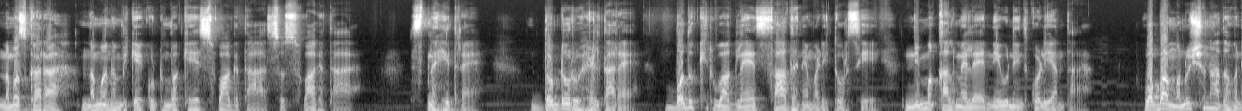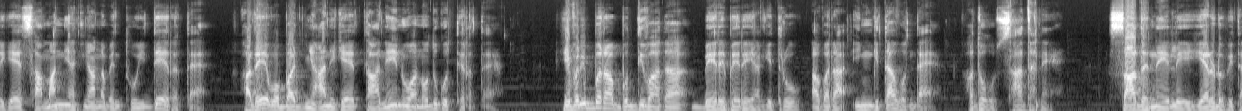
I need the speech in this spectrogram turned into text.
ನಮಸ್ಕಾರ. ನಮ್ಮ ನಂಬಿಕೆ ಕುಟುಂಬಕ್ಕೆ ಸ್ವಾಗತ, ಸುಸ್ವಾಗತ. ಸ್ನೇಹಿತರೆ ದೊಡ್ಡವರು ಹೇಳ್ತಾರೆ, ಬದುಕಿರುವಾಗಲೇ ಸಾಧನೆ ಮಾಡಿ ತೋರಿಸಿ, ನಿಮ್ಮ ಕಾಲ ಮೇಲೆ ನೀವು ನಿಂತ್ಕೊಳ್ಳಿ ಅಂತ. ಒಬ್ಬ ಮನುಷ್ಯನಾದವನಿಗೆ ಸಾಮಾನ್ಯ ಜ್ಞಾನವೆಂತೂ ಇದ್ದೇ ಇರುತ್ತೆ. ಅದೇ ಒಬ್ಬ ಜ್ಞಾನಿಗೆ ತಾನೇನು ಅನ್ನೋದು ಗೊತ್ತಿರುತ್ತೆ. ಇವರಿಬ್ಬರ ಬುದ್ಧಿವಾದ ಬೇರೆ ಬೇರೆಯಾಗಿದ್ರೂ ಅವರ ಇಂಗಿತ ಒಂದೇ, ಅದು ಸಾಧನೆ. ಸಾಧನೆಯಲ್ಲಿ ಎರಡು ವಿಧ.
